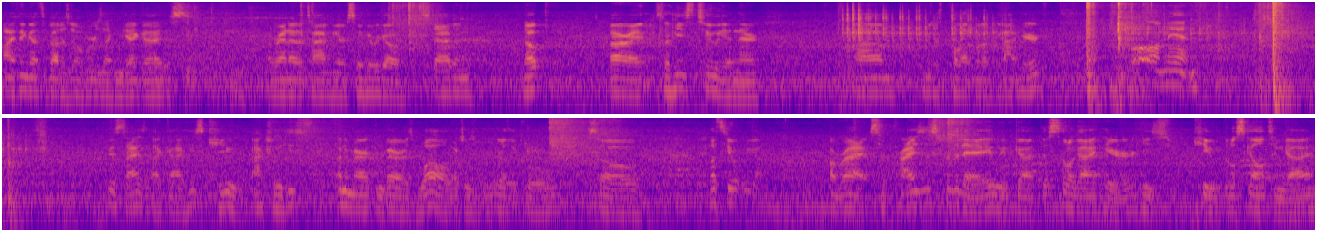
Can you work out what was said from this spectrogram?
I think that's about as over as I can get, guys. I ran out of time here, so here we go. Stabbing. Nope. Alright, so he's two in there. Um, let me just pull up what I've got here. Oh, man. The size of that guy. He's cute. Actually, he's an American bear as well, which is really cool. So, let's see what we got. Alright, surprises for the day. We've got this little guy here. He's cute, little skeleton guy.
